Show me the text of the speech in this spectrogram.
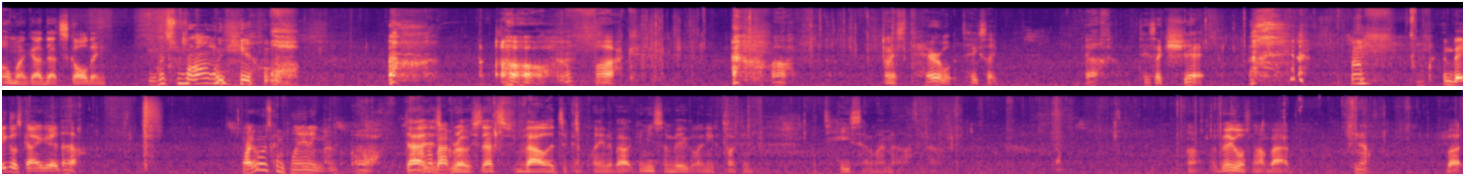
Oh my God, that's scalding. What's wrong with you? Oh, oh fuck. Oh, and it's terrible. It tastes like, ugh, it tastes like shit. The bagel's kind of good. Ugh. Why are you always complaining, man? Oh, that is gross. That's valid to complain about. Give me some bagel. I need a fucking taste out of my mouth. Oh, the bagel's not bad, No. But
